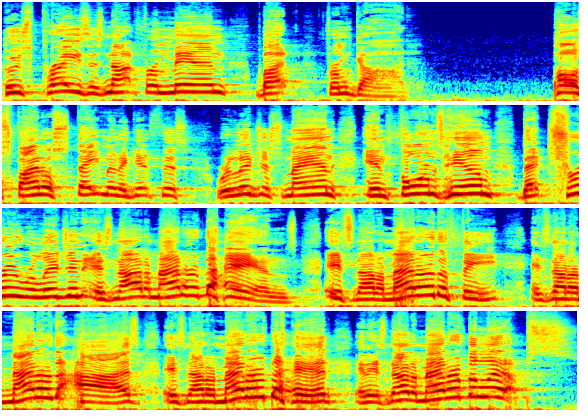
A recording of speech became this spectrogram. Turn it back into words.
whose praise is not from men, but from God. Paul's final statement against this religious man informs him that true religion is not a matter of the hands, it's not a matter of the feet, it's not a matter of the eyes, it's not a matter of the head, and it's not a matter of the lips.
